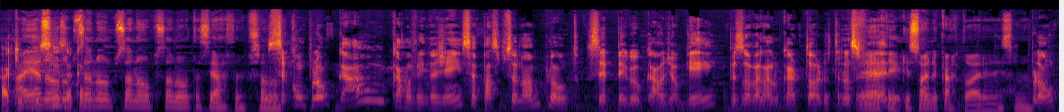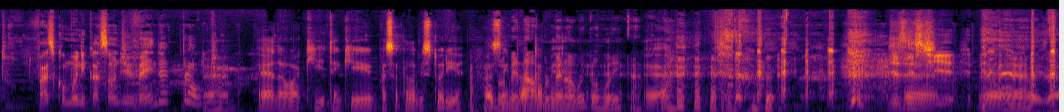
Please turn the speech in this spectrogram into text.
Aqui ah, é, precisa, não, não precisa cara. não, não precisa não, não precisa não, tá certo, não precisa não. Você comprou um carro, o carro vem da agência, passa pro seu nome, pronto. Você pegou o carro de alguém, a pessoa vai lá no cartório, É, transfere, tem que ir só ir no cartório, é isso mesmo. pronto. Faz comunicação de venda, pronto. Aham. É, não, aqui tem que passar pela vistoria. Fazer Blumenau, emplacamento. Blumenau é muito ruim, cara. É. Desistir. É, pois é.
